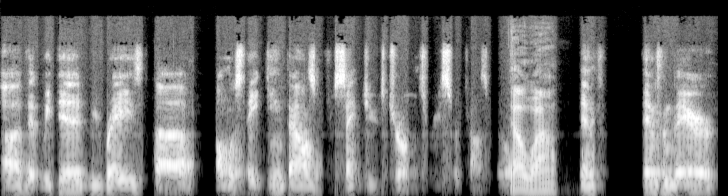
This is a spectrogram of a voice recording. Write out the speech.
uh, that we did, we raised uh, almost eighteen thousand for St. Jude's Children's Research Hospital. Oh wow! Then then from there,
